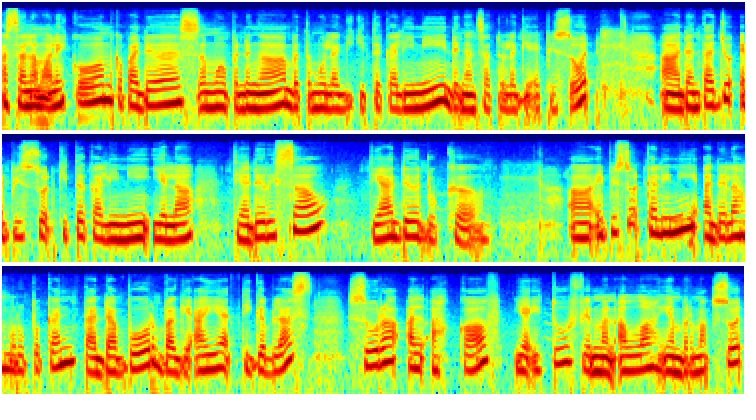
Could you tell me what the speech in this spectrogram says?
Assalamualaikum kepada semua pendengar. Bertemu lagi kita kali ini dengan satu lagi episod. Ah, dan tajuk episod kita kali ini ialah Tiada Risau, Tiada Duka. Uh, episod kali ini adalah merupakan tadabur bagi ayat 13 surah Al-Ahqaf iaitu firman Allah yang bermaksud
